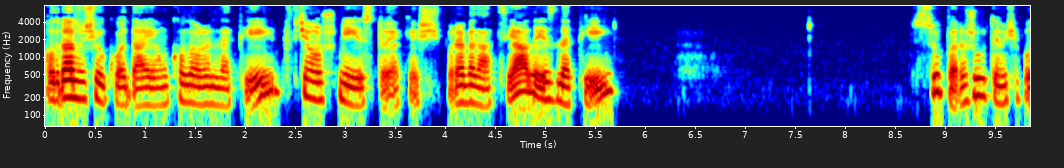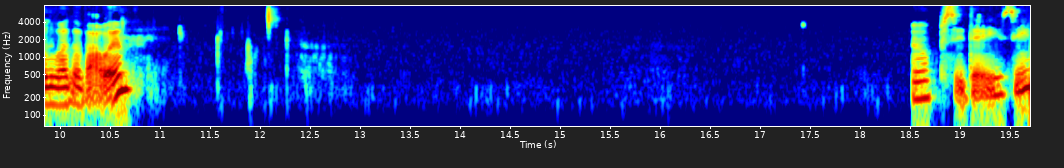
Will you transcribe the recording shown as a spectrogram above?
Od razu się układają kolory lepiej. Wciąż nie jest to jakaś rewelacja, ale jest lepiej. Super, żółte mi się podładowały. Oopsie daisy.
